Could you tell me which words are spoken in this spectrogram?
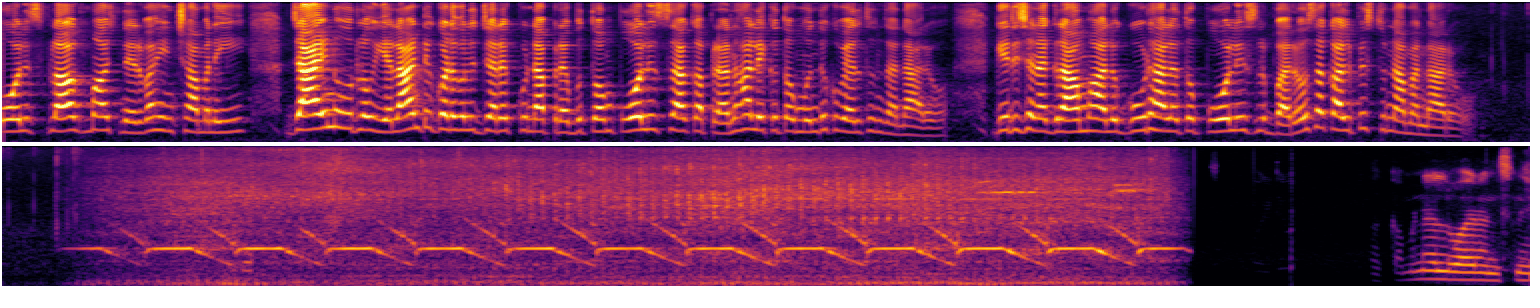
పోలీస్ ఫ్లాగ్ మార్చ్ నిర్వహించామని జైనూరులో ఎలాంటి గొడవలు జరగకుండా ప్రభుత్వం పోలీసు శాఖ ప్రణాళికతో ముందుకు వెళ్తుందన్నారు. గిరిజన గ్రామాలు గూఢాలతో పోలీసులు భరోసా కల్పిస్తున్నామన్నారు. కమ్యూనల్ వైలెన్స్ని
